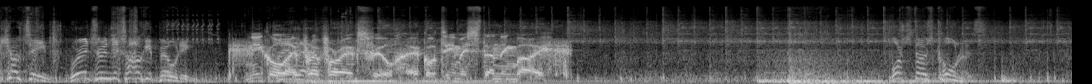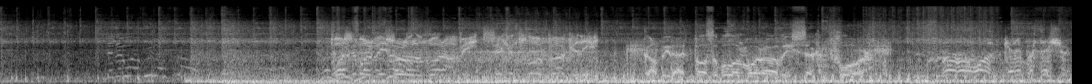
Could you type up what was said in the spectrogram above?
Echo team, we're entering the target building. Nikolai, prep for exfil. Echo team is standing by. Watch those corners. Possible visual on Waraabe. Second floor balcony. Copy that. Possible on Waraabe, second floor. Bravo one, get in position.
